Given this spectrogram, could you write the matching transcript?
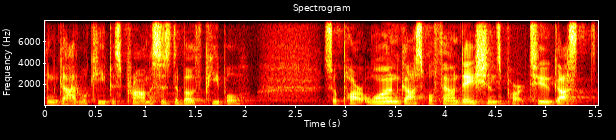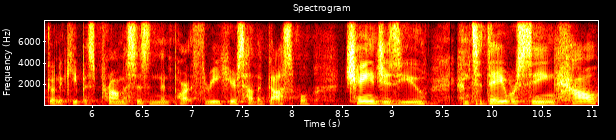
and God will keep his promises to both people. So, part one, gospel foundations. Part two, God's going to keep his promises. And then part three, here's how the gospel changes you. And today we're seeing how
